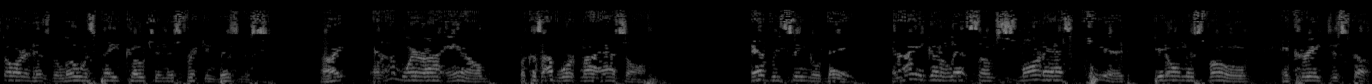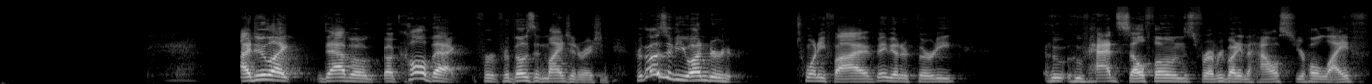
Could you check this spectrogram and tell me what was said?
started as the lowest paid coach in this freaking business. All right? And I'm where I am because I've worked my ass off every single day. And I ain't gonna let some smart ass kid get on this phone and create this stuff. I do like Dabo a callback for for those in my generation. For those of you under 25, maybe under 30, who who've had cell phones for everybody in the house your whole life,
